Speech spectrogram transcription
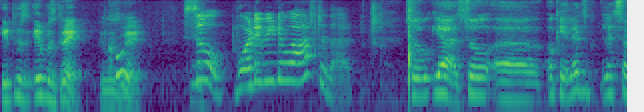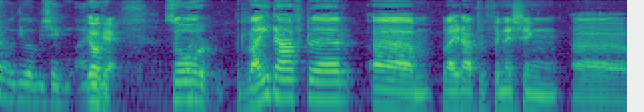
it was it was great. It was Cool. great. So what did we do after that? So yeah. So uh, okay. Let's let's start with you, Abhishek. I- Okay, so right after um, right after finishing uh,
